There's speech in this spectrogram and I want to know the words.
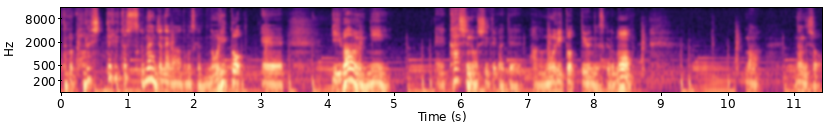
多分これ知ってる人少ないんじゃないかなと思うんですけど、祝詞、えー、祝うに、え、歌詞の詩って書いて、あの、祝詞って言うんですけども、まあ、なんでしょ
